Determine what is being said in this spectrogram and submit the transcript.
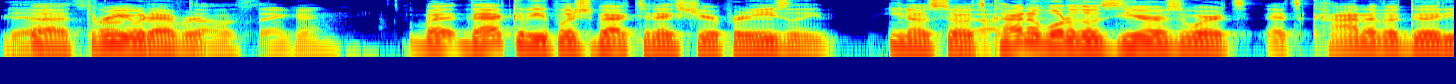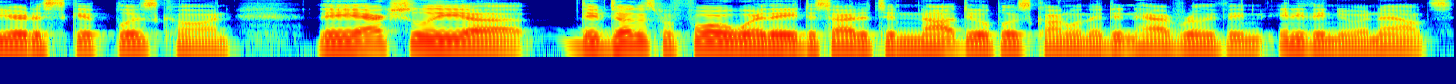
Yeah, uh, three or whatever. I was thinking. but that could be pushed back to next year pretty easily. You know, so it's kind of one of those years where it's it's kind of a good year to skip BlizzCon. They actually uh, they've done this before where they decided to not do a BlizzCon when they didn't have really thing, anything to announce.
